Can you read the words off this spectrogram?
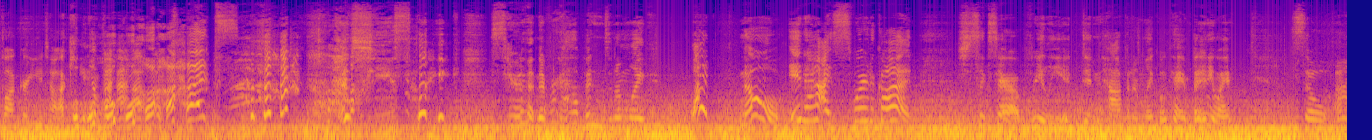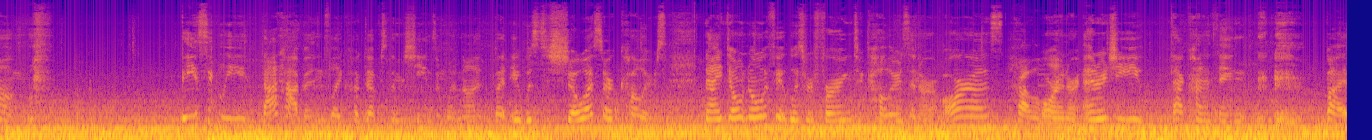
fuck are you talking about?" What? and she's like, "Sarah, that never happened." And I'm like, "What? No, it. I swear to God." She's like, "Sarah, really, it didn't happen." I'm like, "Okay," but anyway, so um. basically that happened like hooked up to the machines and whatnot but it was to show us our colors now i don't know if it was referring to colors in our auras Probably. or in our energy that kind of thing but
